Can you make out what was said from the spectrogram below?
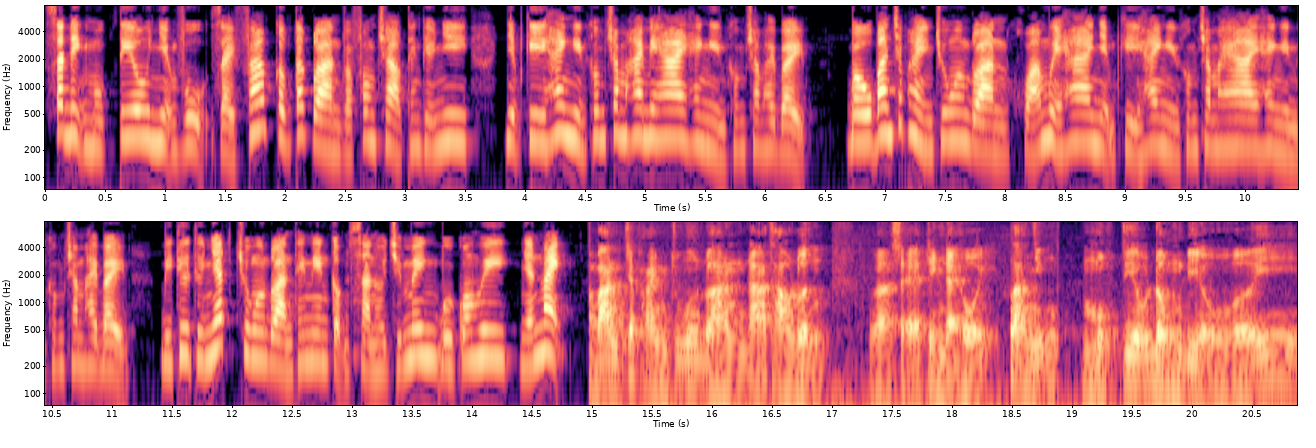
xác định mục tiêu, nhiệm vụ, giải pháp công tác đoàn và phong trào thanh thiếu nhi, nhiệm kỳ 2022-2027 bầu Ban chấp hành Trung ương Đoàn khóa 12 nhiệm kỳ 2022-2027. Bí thư thứ nhất Trung ương Đoàn Thanh niên Cộng sản Hồ Chí Minh Bùi Quang Huy nhấn mạnh. Ban chấp hành Trung ương Đoàn đã thảo luận và sẽ trình đại hội là những mục tiêu đồng điệu với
